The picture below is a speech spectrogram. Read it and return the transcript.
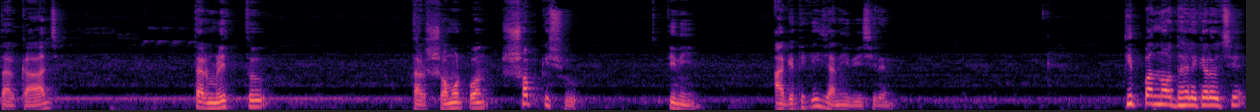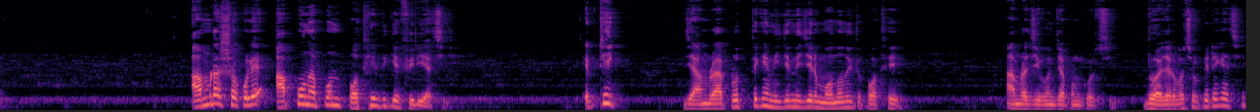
তার কাজ তার মৃত্যু, তার সমর্পণ সব কিছু তিনি আগে থেকেই জানিয়ে দিয়েছিলেন। তিপ্পান্ন অধ্যায় লেখা রয়েছে, আমরা সকলে আপন আপন পথের দিকে ফিরিয়াছি এটা ঠিক যে আমরা প্রত্যেকে নিজের নিজের মনোনীত পথে আমরা জীবনযাপন করছি। দু হাজার বছর কেটে গেছে।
